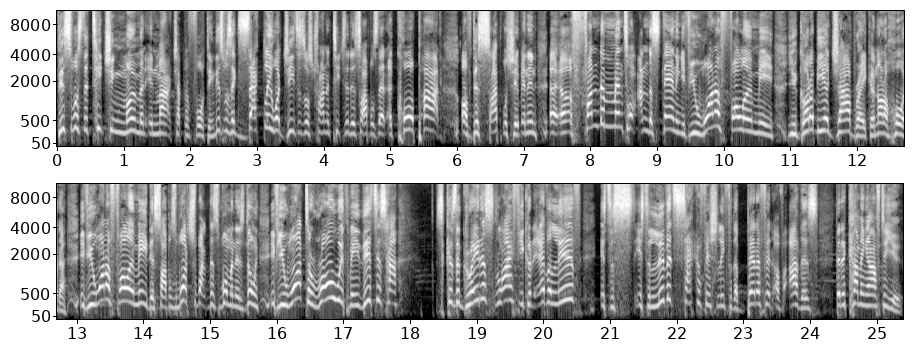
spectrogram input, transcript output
This was the teaching moment in Mark chapter 14. This was exactly what Jesus was trying to teach the disciples that a core part of discipleship and a, uh, a fundamental understanding if you want to follow me, you got to be a jarbreaker, not a hoarder. If you want to follow me, disciples, watch what this woman is doing. If you want to roll with me, this is how because the greatest life you could ever live is to, is to live it sacrificially for the benefit of others that are coming after you.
